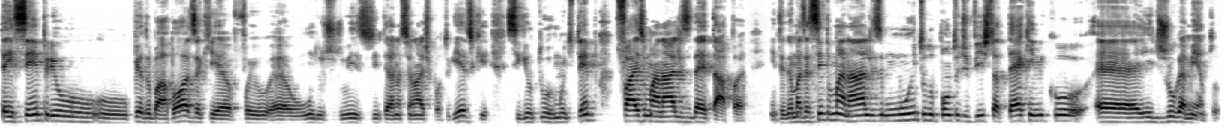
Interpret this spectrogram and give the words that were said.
tem sempre o, o Pedro Barbosa, que é, foi é, um dos juízes internacionais portugueses, que seguiu o tour muito tempo, faz uma análise da etapa, entendeu? Mas é sempre uma análise muito do ponto de vista técnico é, e de julgamento.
